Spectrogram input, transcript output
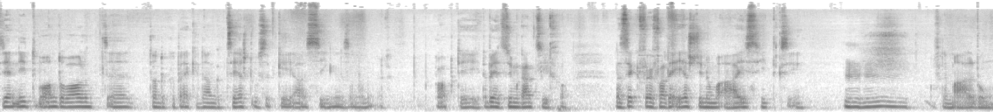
die haben nicht Wonderwall und äh, Back in Anger zuerst rausgegeben als Single, sondern ich glaube die. Da bin ich jetzt nicht mehr ganz sicher. Das war auf jeden Fall der erste Nummer 1 Hit gewesen, Mhm. auf dem Album.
